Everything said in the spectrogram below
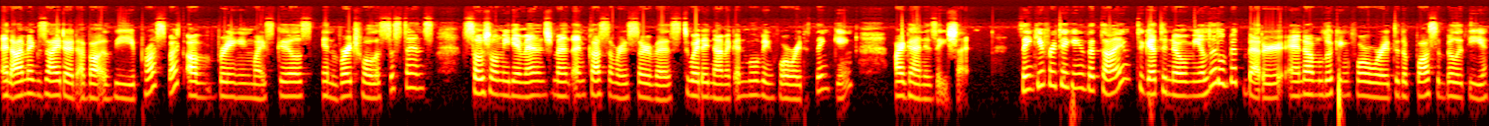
And I'm excited about the prospect of bringing my skills in virtual assistance, social media management, and customer service to a dynamic and moving forward thinking organization. Thank you for taking the time to get to know me a little bit better, and I'm looking forward to the possibility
